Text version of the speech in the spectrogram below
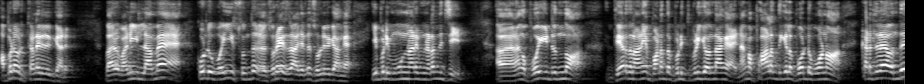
அப்படின்னு ஒரு திணறி இருக்காரு. வேறு வழி இல்லாமல் கொண்டு போய் சுந்த சுரேஷ் ராஜன் சொல்லியிருக்காங்க. இப்படி மூணு நாளைக்கு நடந்துச்சு. நாங்கள் போய்கிட்டு இருந்தோம். தேர்தல் ஆணையம் பணத்தை பிடிச்சி பிடிக்க வந்தாங்க. நாங்கள் பாலத்துக்கீழ போட்டு போனோம். கடைசியில் வந்து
